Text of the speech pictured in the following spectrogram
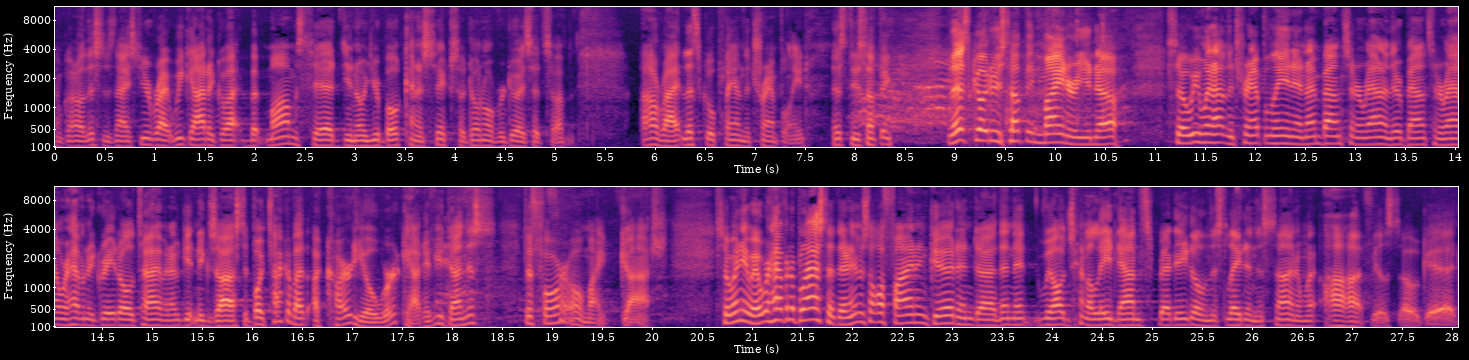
I'm going, oh, this is nice. You're right, we gotta go out. But mom said, you know, you're both kind of sick, so don't overdo it. I said, so all right, let's go play on the trampoline. Let's do something. let's go do something minor, you know. So we went out on the trampoline, and I'm bouncing around, and they're bouncing around. We're having a great old time, and I'm getting exhausted. Boy, talk about a cardio workout. Have you done this before? Oh my gosh. So anyway, we're having a blast out there, and it was all fine and good. And uh, then we all just kind of laid down, spread eagle, and just laid in the sun and went, ah, it feels so good.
